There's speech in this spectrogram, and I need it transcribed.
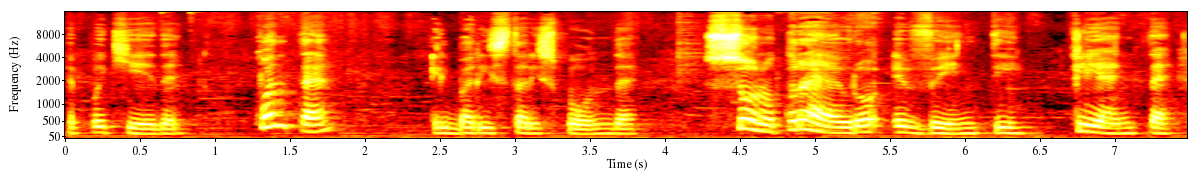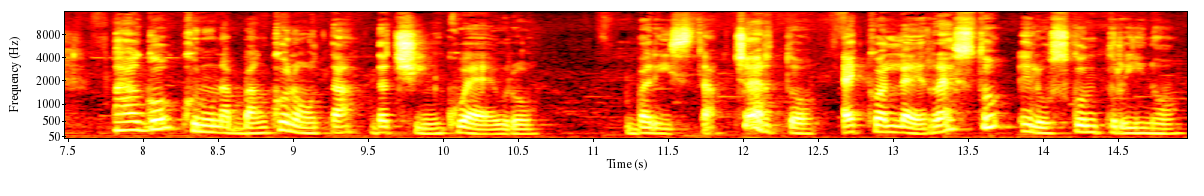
e poi chiede Quant'è? Il barista risponde Sono 3,20 euro. Cliente Pago con una banconota da 5 euro. Barista Certo, ecco a lei il resto e lo scontrino.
